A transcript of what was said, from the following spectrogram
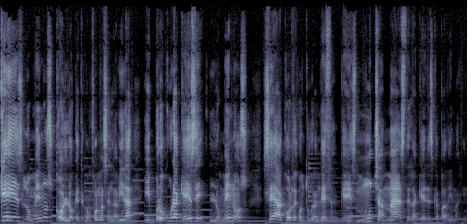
qué es lo menos con lo que te conformas en la vida y procura que ese lo menos sea acorde con tu grandeza, que es mucha más de la que eres capaz de imaginar.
